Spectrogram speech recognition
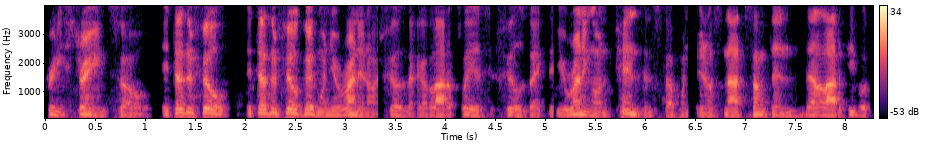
pretty strange. So it doesn't feel it doesn't feel good when you're running on. It feels like a lot of players. It feels like you're running on pins and stuff. When you know it's not something that a lot of people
